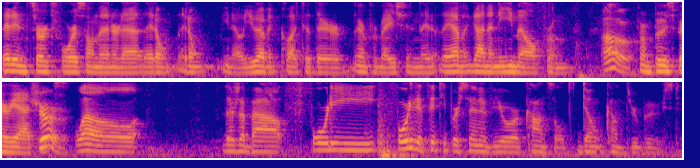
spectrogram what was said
they didn't search for us on the internet they don't they don't you know you haven't collected their, their information they, they haven't gotten an email from Oh, from boost bariatrics sure. Well, there's about 40, 40 to fifty percent of your consults don't come through Boost.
